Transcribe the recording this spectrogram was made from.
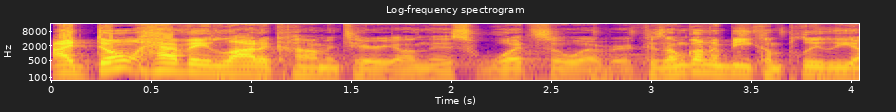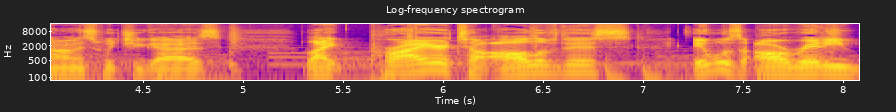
I don't have a lot of commentary on this whatsoever because I'm going to be completely honest with you guys. Like, prior to all of this, it was already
